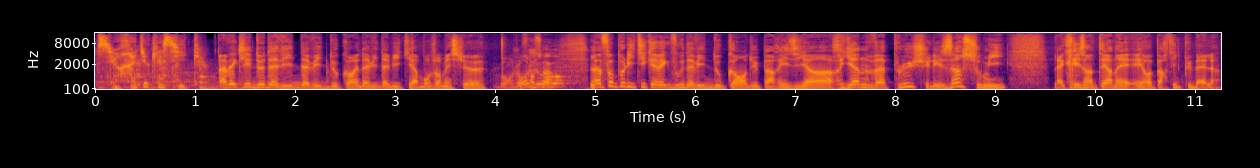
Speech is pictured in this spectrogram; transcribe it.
sur Radio Classique. Avec les deux David, David Doucan et David Abiker. Bonjour messieurs. Bonjour, François. L'info politique avec vous, David Doucan du Parisien. Rien ne va plus chez les Insoumis. La crise interne est repartie de plus belle.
